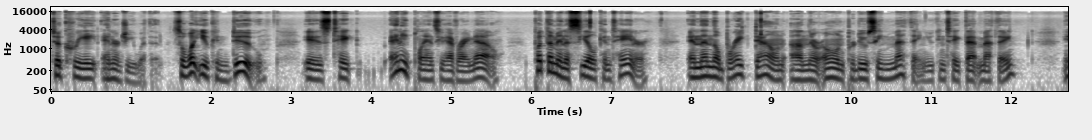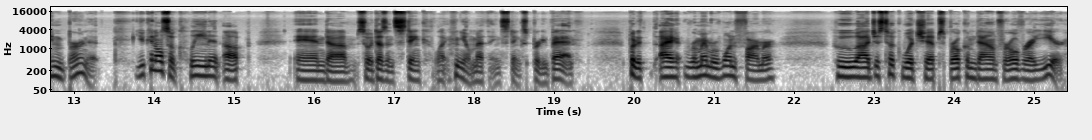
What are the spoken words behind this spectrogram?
to create energy with it. So, what you can do is take any plants you have right now, put them in a sealed container, and then they'll break down on their own, producing methane. You can take that methane, and burn it. You can also clean it up and uh, so it doesn't stink like you know methane stinks pretty bad. But it, I remember one farmer who uh, just took wood chips, broke them down for over a year,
